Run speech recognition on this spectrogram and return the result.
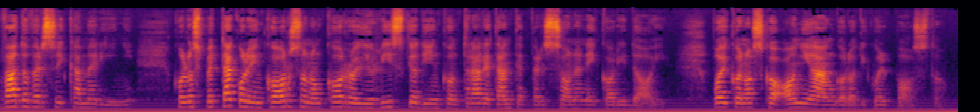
Vado verso i camerini. Con lo spettacolo in corso non corro il rischio di incontrare tante persone nei corridoi. Poi conosco ogni angolo di quel posto.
